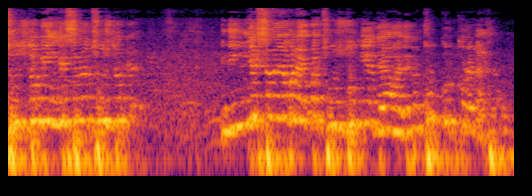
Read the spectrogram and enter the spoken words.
ছুঁচ ঢোকে ইনজেকশনেও ছুঁচ ঢোকে। কিন্তু ইনজেকশনে দেওয়া হয় খুব করে ব্যথা করে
